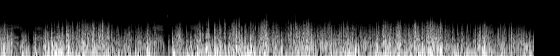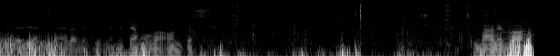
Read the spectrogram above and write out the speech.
Näin sitä käy kokemassa. Selviän näillä vesillä, mitä mulla on tässä. Tämä oli vaan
